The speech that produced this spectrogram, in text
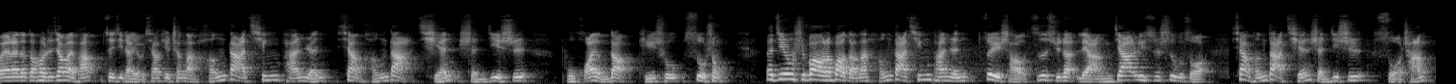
欢迎来到东浩之家买房。最近呢，有消息称啊，恒大清盘人向恒大前审计师普华永道提出诉讼。那金融时报的报道呢，恒大清盘人最少咨询了两家律师事务所，向恒大前审计师索偿。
